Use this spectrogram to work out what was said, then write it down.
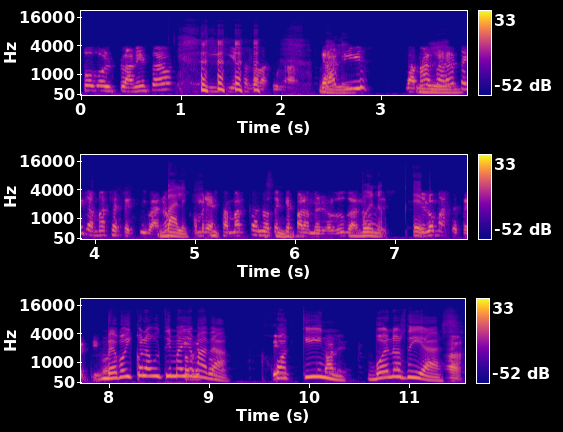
todo el planeta y, y esa es la vacuna. Vale. Gratis, la más Bien. barata y la más efectiva, ¿no? Vale. Hombre, esta marca no te quepa la menor duda, ¿no? Bueno, es, eh, es lo más efectivo. Me voy con la última Sobre llamada. Joaquín, buenos días. Ah,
